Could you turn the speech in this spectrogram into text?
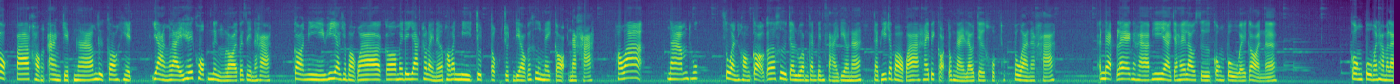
ตกปลาของอ่างเก็บน้ำหรือเกาะเห็ดอย่างไรให้ครบ 100%นะคะ ก่อนนี้พี่อยากจะบอกว่าก็ไม่ได้ยากเท่าไหร่เนอะเพราะมันมีจุดตกจุดเดียวก็คือในเกาะนะคะ เพราะว่าน้ำทุกส่วนของเกาะก็คือจะรวมกันเป็นสายเดียวนะ แต่พี่จะบอกว่าให้ไปเกาะตรงไหนแล้วเจอครบทุกตัวนะคะ อันดับแรกนะคะ พี่อยากจะให้เราซื้อกงปูไว้ก่อนนะ กงปูมาทำอะไร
